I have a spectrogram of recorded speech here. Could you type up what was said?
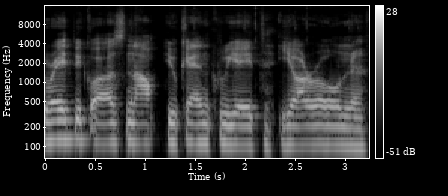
great because now you can create your own.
